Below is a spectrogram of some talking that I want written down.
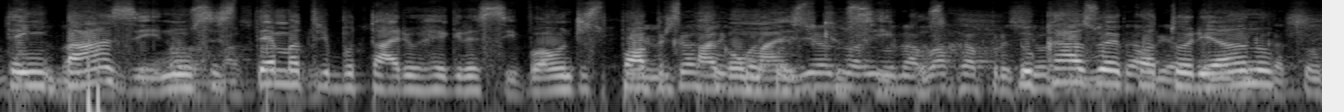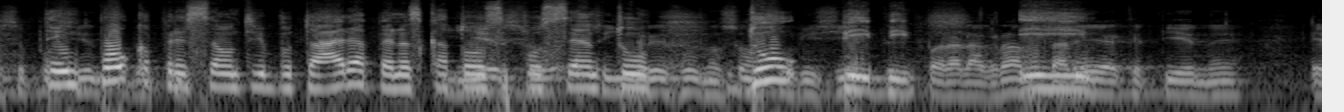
tem base num sistema tributário regressivo, onde os pobres pagam mais do que os ricos. No caso equatoriano, tem pouca pressão tributária, apenas 14% do PIB. E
